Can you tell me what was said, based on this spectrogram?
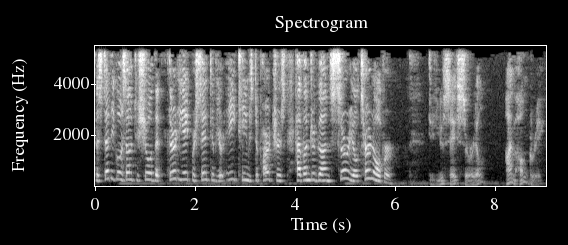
the study goes on to show that 38% of your A-team's departures have undergone serial turnover. Did you say serial? I'm hungry.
